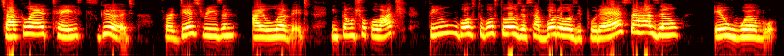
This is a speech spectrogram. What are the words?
Chocolate tastes good. For this reason, I love it. Então, o chocolate tem um gosto gostoso, é saboroso e por essa razão eu amo.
